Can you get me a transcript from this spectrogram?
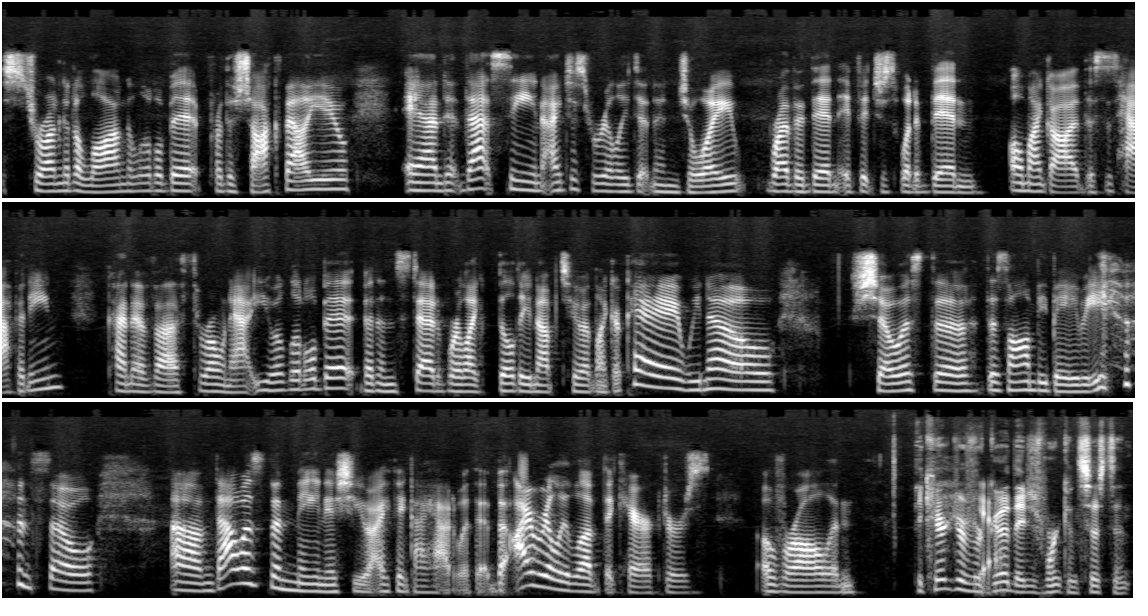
strung it along a little bit for the shock value. And that scene I just really didn't enjoy rather than if it just would have been, oh my God, this is happening, kind of uh, thrown at you a little bit. But instead, we're like building up to it, like, okay, we know, show us the the zombie baby. and so um, that was the main issue I think I had with it. But I really loved the characters overall. And the characters were Yeah. good. They just weren't consistent.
